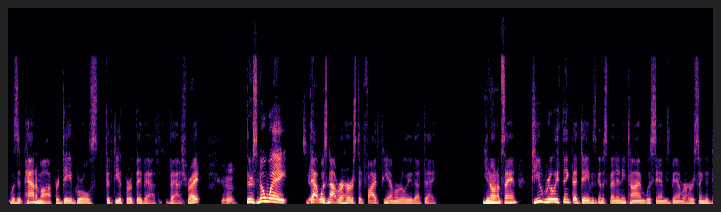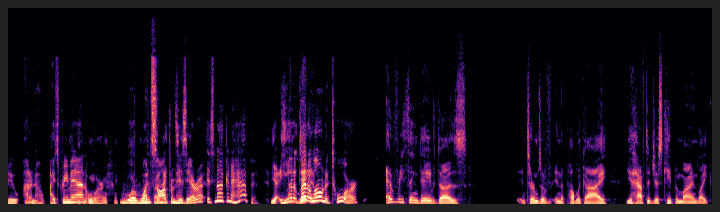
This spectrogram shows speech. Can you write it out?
was it Panama for Dave Grohl's 50th birthday bash, bash right? Mm-hmm. There's no way yeah. that was not rehearsed at 5 p.m. earlier that day. You know yeah. what I'm saying? Do you really think that Dave is going to spend any time with Sammy's band rehearsing to do, I don't know, Ice Cream Man or or one song right. from his era? It's not going to happen. Yeah, he let, Dave, let alone a tour everything Dave does in terms of in the public eye, you have to just keep in mind like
